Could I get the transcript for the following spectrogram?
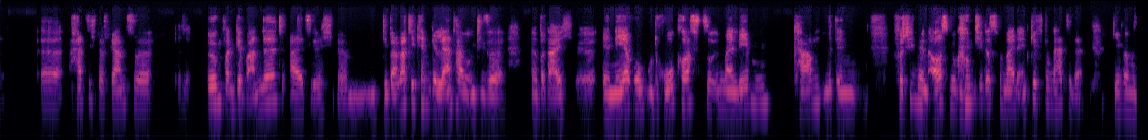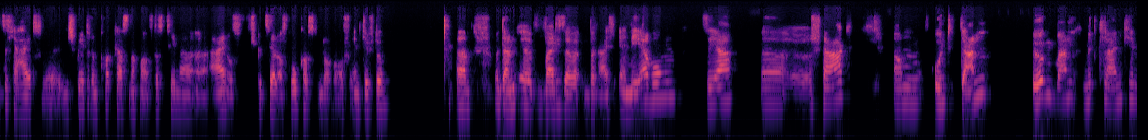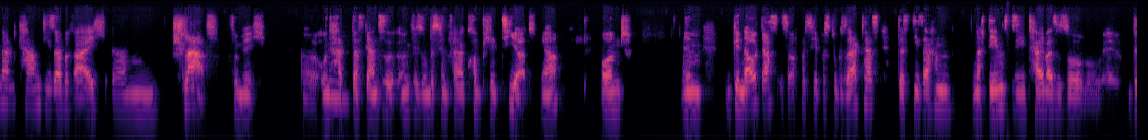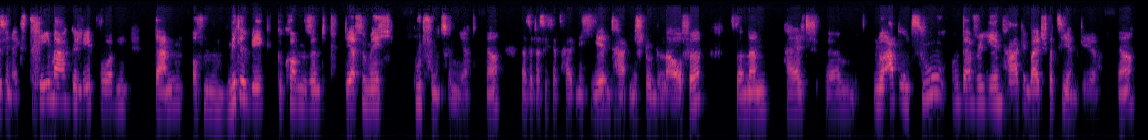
äh, hat sich das Ganze irgendwann gewandelt, als ich ähm, die Bharati kennengelernt habe und dieser äh, Bereich äh, Ernährung und Rohkost so in mein Leben kam mit den verschiedenen Auswirkungen, die das für meine Entgiftung hatte. Da gehen wir mit Sicherheit äh, in späteren Podcasts nochmal auf das Thema äh, ein, auf, speziell auf Rohkost und auch auf Entgiftung. Ähm, und dann äh, war dieser Bereich Ernährung sehr äh, stark und dann irgendwann mit kleinen Kindern kam dieser Bereich ähm, Schlaf für mich äh, und mhm. hat das Ganze irgendwie so ein bisschen verkomplettiert. Ja? Und ähm, genau das ist auch passiert, was du gesagt hast, dass die Sachen nachdem sie teilweise so äh, ein bisschen extremer gelebt wurden, dann auf einen Mittelweg gekommen sind, der für mich gut funktioniert. Ja? Also, dass ich jetzt halt nicht jeden Tag eine Stunde laufe, sondern halt ähm, nur ab und zu und dafür jeden Tag im Wald spazieren gehe. Ja?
